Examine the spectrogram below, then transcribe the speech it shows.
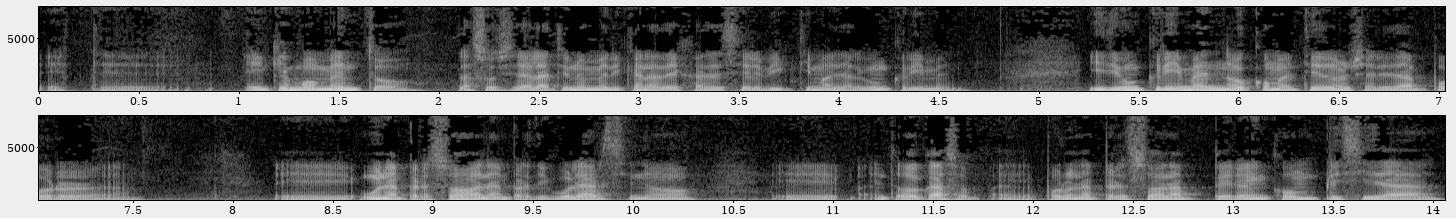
este, ¿en qué momento la sociedad latinoamericana deja de ser víctima de algún crimen? Y de un crimen no cometido en realidad por eh, una persona en particular, sino, eh, en todo caso, eh, por una persona, pero en complicidad,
